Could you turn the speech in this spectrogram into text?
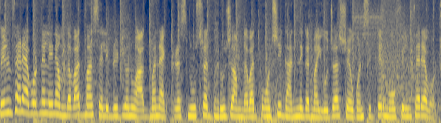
ફિલ્મફેર એવોર્ડને લઈને અમદાવાદમાં સેલિબ્રિટીઓનું આગમન. એક્ટ્રેસ નુસરત ભરૂચા અમદાવાદ પહોંચી ગાંધીનગરમાં યોજાશે ઓગણસિત્તેરમો ફિલ્મફેર એવોર્ડ.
